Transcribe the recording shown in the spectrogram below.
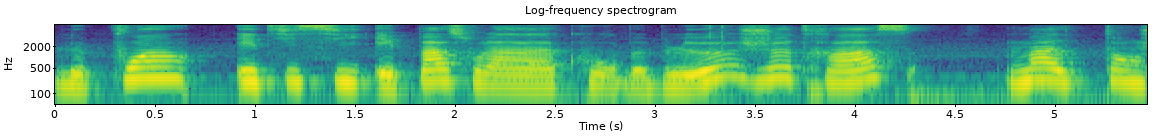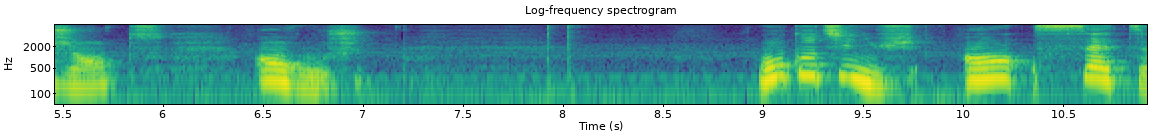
Le point est ici et pas sur la courbe bleue. Je trace ma tangente en rouge. On continue. En 7,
